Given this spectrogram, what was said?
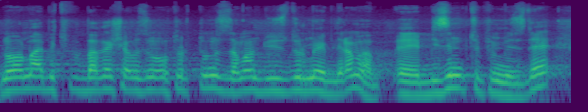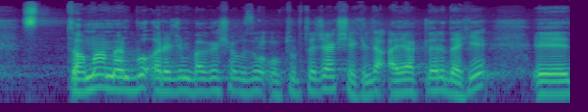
normal bir tüpü bagaj havuzuna oturttuğunuz zaman düz durmayabilir ama e, bizim tüpümüzde tamamen bu aracın bagaj havuzuna oturtacak şekilde ayakları dahi e,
